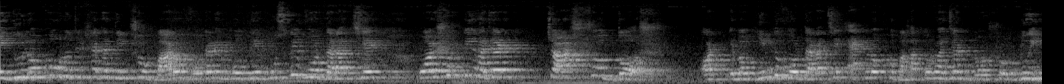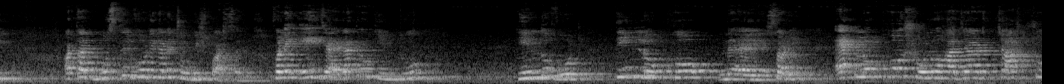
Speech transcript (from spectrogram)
এই দু লক্ষ উনত্রিশ হাজার তিনশো বারো ভোটারের মধ্যে মুসলিম ভোট দাঁড়াচ্ছে পঁয়ষট্টি হাজার চারশো দশ। এবং হিন্দু ভোট দাঁড়াচ্ছে এক লক্ষ বাহাত্তর হাজার নশো দুই। অর্থাৎ মুসলিম ভোট এখানে চব্বিশ পার্সেন্ট। ফলে এই জায়গাতেও কিন্তু হিন্দু ভোট তিন লক্ষ সরি এক লক্ষ ষোলো হাজার চারশো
